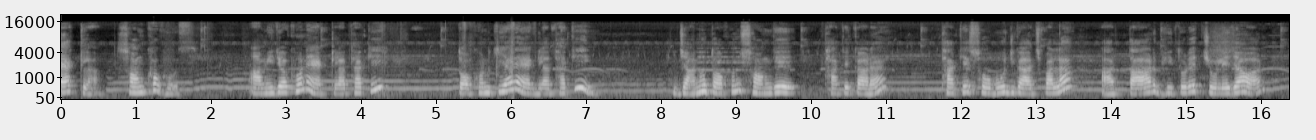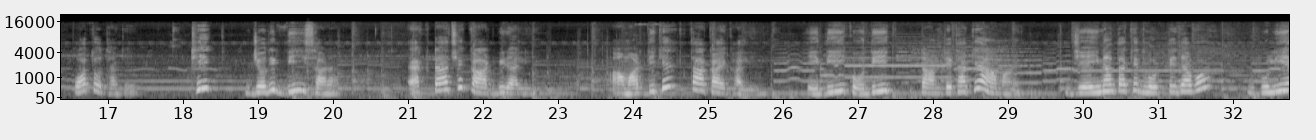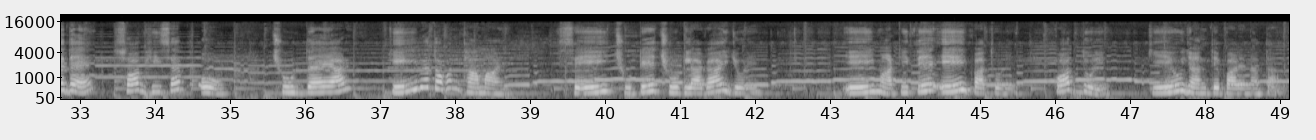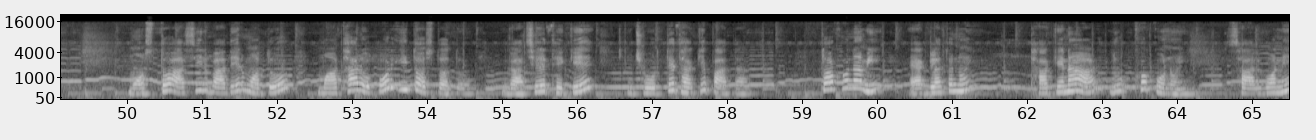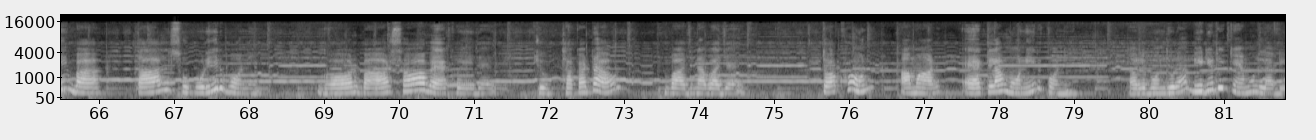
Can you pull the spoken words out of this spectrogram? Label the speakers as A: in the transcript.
A: একলা শঙ্খ ঘোষ আমি যখন একলা থাকি, তখন কি আর একলা থাকি? জানো তখন সঙ্গে থাকে কারা? থাকে সবুজ গাছপালা আর তার ভিতরে চলে যাওয়ার পথও থাকে। ঠিক যদি দিই সারা। একটা আছে কাঠবিড়ালি, আমার দিকে তাকায় খালি। এদিক ওদিক টানতে থাকে আমায়। যেই না তাকে ধরতে যাব, ভুলিয়ে দেয় সব হিসেব ও। ছুট দেয় আর কেই বা তখন থামায়, সেই ছুটে ছুট লাগায় জোরে। এই মাটিতে, এই পাথরে, কত দূরে, কেউ জানতে পারে না তা। মস্ত আশীর্বাদের মতো মাথার ওপর ইতস্তত, গাছের থেকে ঝরতে থাকে পাতা। তখন আমি একলা তো নই, থাকে না আর দুঃখ কোনোই। শালবনে বা তাল সুপুরির বনে, ঘর বার সব এক হয়ে যায়, চুপ থাকাটাও বাজনা বাজায়। তখন আমার একলা মনের কনে। তাহলে বন্ধুরা, ভিডিওটি কেমন লাগল?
